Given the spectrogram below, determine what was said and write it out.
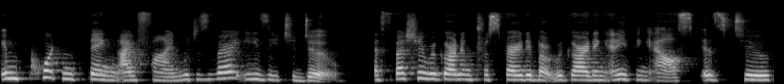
important thing I find, which is very easy to do, especially regarding prosperity, but regarding anything else, is to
